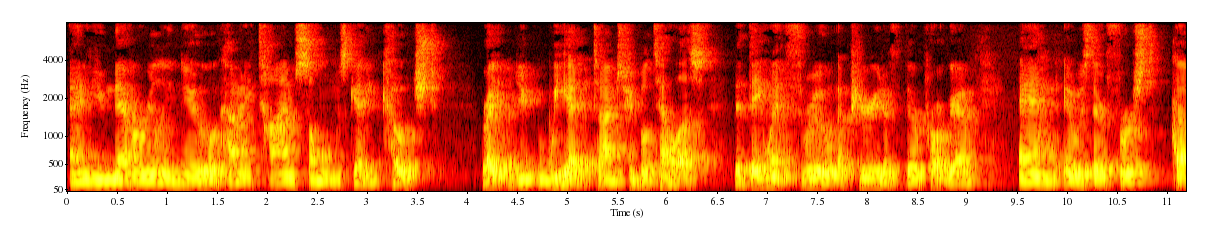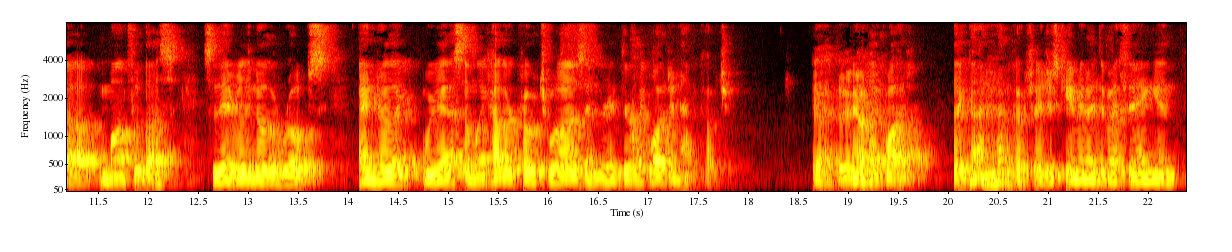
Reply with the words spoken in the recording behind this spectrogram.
and you never really knew of how many times someone was getting coached, right? You, we had times people tell us that they went through a period of their program and it was their first uh, month with us, so they didn't really know the ropes. And you're like, we asked them like how their coach was, and they- they're like, well, I didn't have a coach. Yeah, they didn't And have like, what? Like, no, I didn't have a coach. I just came in, I did my thing, and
